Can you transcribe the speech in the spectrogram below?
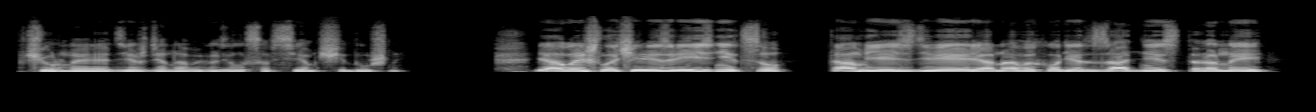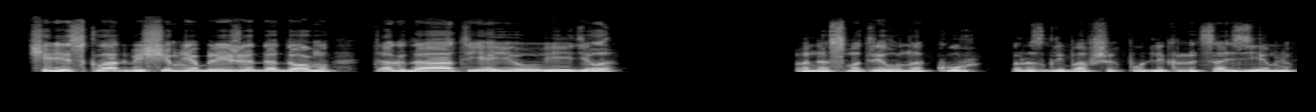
В черной одежде она выглядела совсем тщедушной. Я вышла через ризницу. Там есть дверь, она выходит с задней стороны. Через кладбище мне ближе до дому. Тогда-то я ее увидела. Она смотрела на кур, разгребавших подле крыльца землю.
